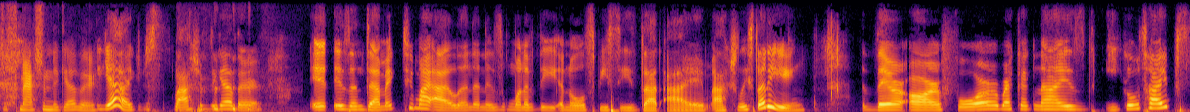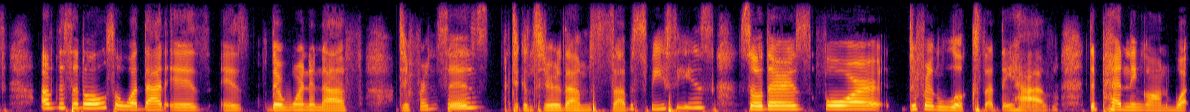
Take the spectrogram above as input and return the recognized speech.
Just smash them together. yeah, I can just smash them together. It is endemic to my island and is one of the anole species that I'm actually studying. There are four recognized ecotypes of this anole. So what that is is there weren't enough differences to consider them subspecies. So there's four different looks that they have depending on what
